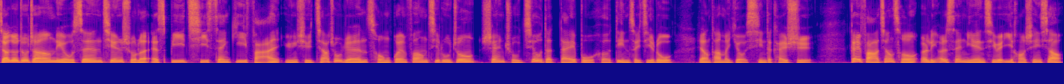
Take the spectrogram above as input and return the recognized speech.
加州州长纽森签署了 SB 七三一法案，允许加州人从官方记录中删除旧的逮捕和定罪记录，让他们有新的开始。该法将从二零二三年七月一号生效，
